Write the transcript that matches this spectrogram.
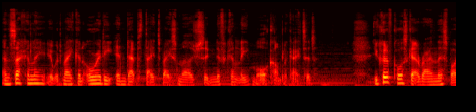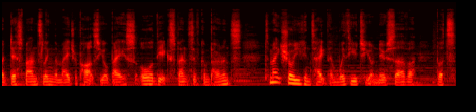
and secondly, it would make an already in-depth database merge significantly more complicated. You could of course get around this by dismantling the major parts of your base or the expensive components to make sure you can take them with you to your new server, but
